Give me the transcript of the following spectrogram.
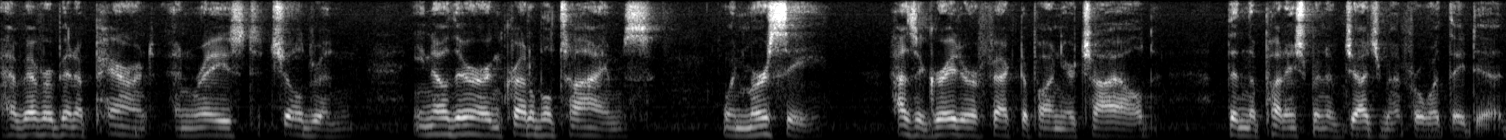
have ever been a parent and raised children, you know there are incredible times when mercy has a greater effect upon your child than the punishment of judgment for what they did.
